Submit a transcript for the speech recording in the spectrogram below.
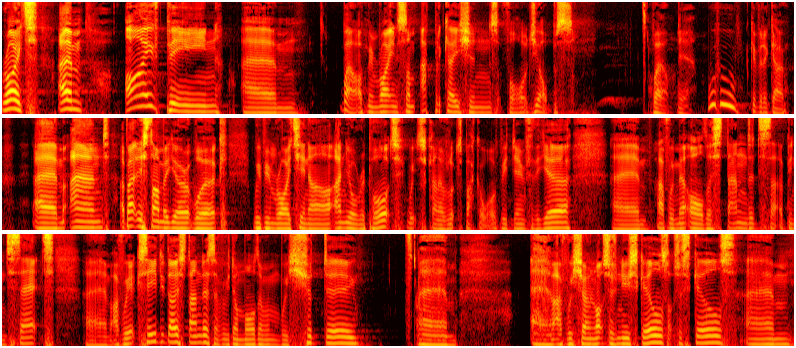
Right. Um, I've been, um, well, I've been writing some applications for jobs. Well, yeah, woohoo, give it a go. Um, and about this time of year at work, we've been writing our annual report, which kind of looks back at what we've been doing for the year. Um, have we met all the standards that have been set? Um, have we exceeded those standards? Have we done more than we should do? Um, uh, have we shown lots of new skills, lots of skills, um,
